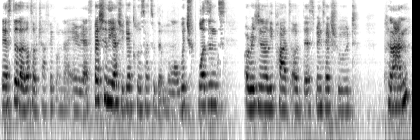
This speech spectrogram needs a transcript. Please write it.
there's still a lot of traffic on that area, especially as you get closer to the mall, which wasn't originally part of the Spintex Road plan.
